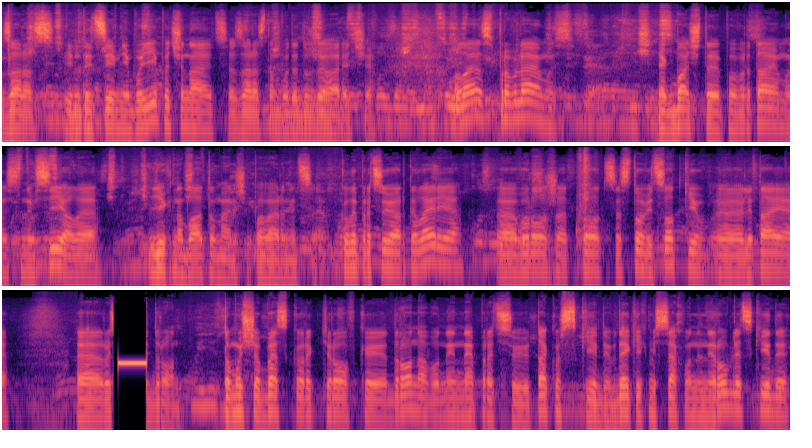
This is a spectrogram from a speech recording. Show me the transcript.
Зараз інтенсивні бої починаються, зараз там буде дуже гаряче. Але справляємось. Як бачите, повертаємось не всі, але їх набагато менше повернеться. Коли працює артилерія е, ворожа, то це 100% е, літає е, російський дрон. Тому що без коректировки дрона вони не працюють. Також скиди. В деяких місцях вони не роблять скиди.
